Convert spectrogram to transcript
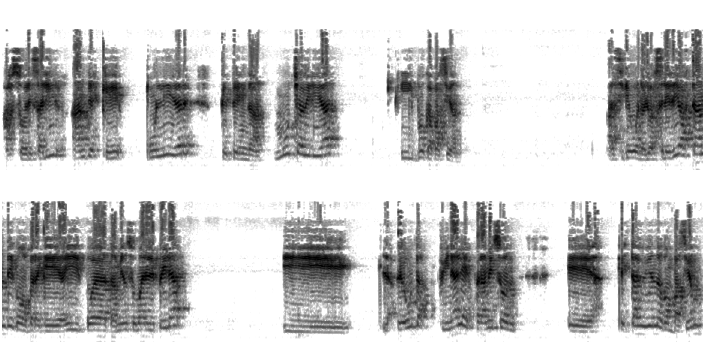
a sobresalir antes que un líder que tenga mucha habilidad y poca pasión. Así que bueno, lo aceleré bastante como para que ahí pueda también sumar el pela. Y las preguntas finales para mí son, eh, ¿estás viviendo con pasión?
